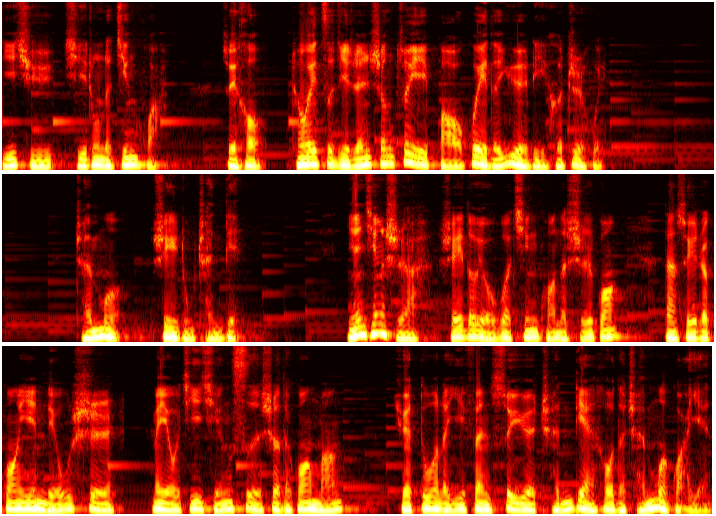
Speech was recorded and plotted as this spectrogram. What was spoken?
汲取其中的精华，最后成为自己人生最宝贵的阅历和智慧。沉默是一种沉淀。年轻时啊，谁都有过轻狂的时光，但随着光阴流逝，没有激情四射的光芒，却多了一份岁月沉淀后的沉默寡言。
